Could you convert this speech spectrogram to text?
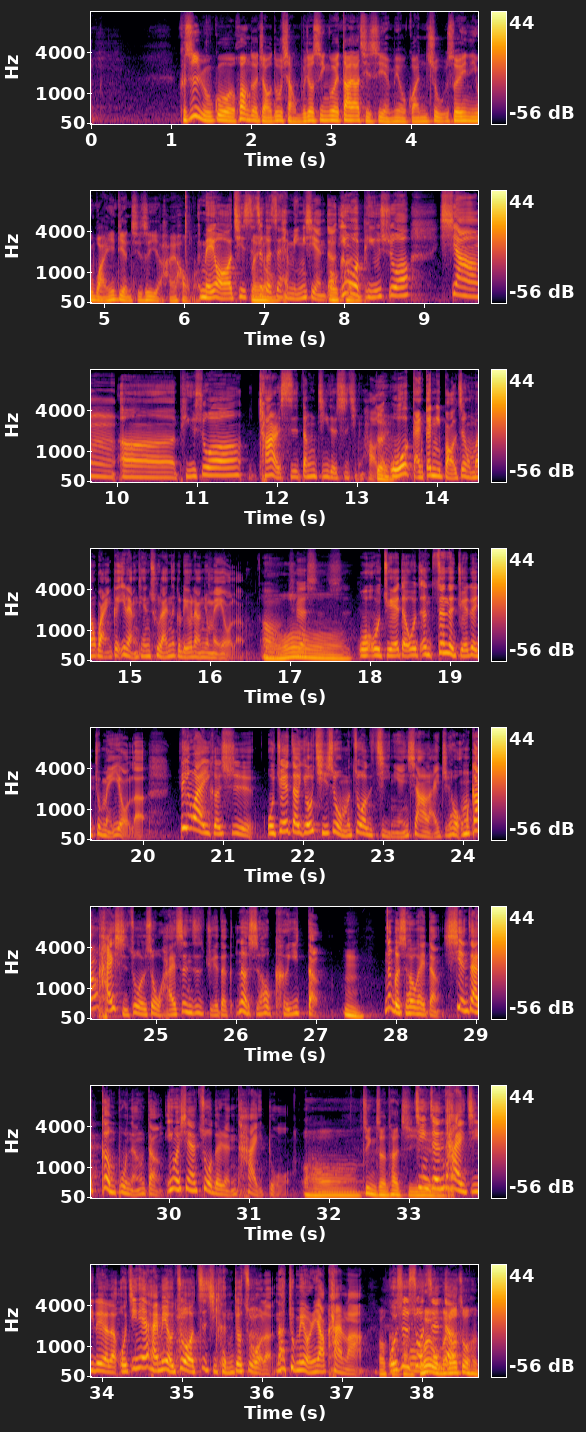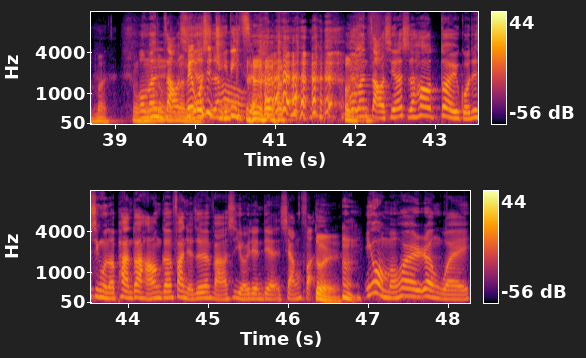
可是如果换个角度想，不就是因为大家其实也没有关注，所以你晚一点其实也还好吗？没有，其实这个是很明显的，因为比如说像呃，比如说查尔斯登基的事情，好了，我敢跟你保证，我们晚一个一两天出来，那个流量就没有了。哦，确实是，我我觉得我真真的绝对就没有了。另外一个是，我觉得，尤其是我们做了几年下来之后，我们刚开始做的时候，我还甚至觉得那时候可以等，嗯，那个时候可以等，现在更不能等，因为现在做的人太多，哦，竞争太激烈，竞争太激烈了。我今天还没有做，自己可能就做了，那就没有人要看啦。我是说真的，我们都做很慢。我们早期没有，我是举例子。我们早期的时候，对于国际新闻的判断，好像跟范姐这边反而是有一点点相反。对，嗯，因为我们会认为。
